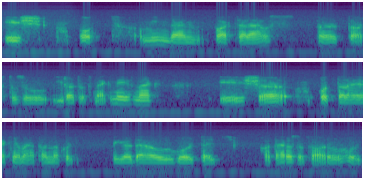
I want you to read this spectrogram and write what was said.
És ott a minden parcellához tartozó iratot megnéznek, és ott találják nyomát annak, hogy például volt egy határozat arról, hogy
